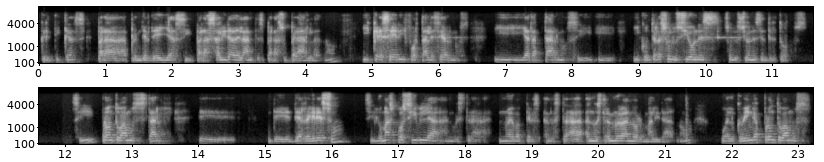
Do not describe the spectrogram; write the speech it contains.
críticas para aprender de ellas y para salir adelante, para superarlas, ¿no? Y crecer y fortalecernos y, adaptarnos y, encontrar soluciones, soluciones entre todos. ¿sí? Pronto vamos a estar eh, de, regreso, ¿sí? lo más posible a nuestra nueva, a nuestra, nueva normalidad, ¿no? O a lo que venga, pronto vamos,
